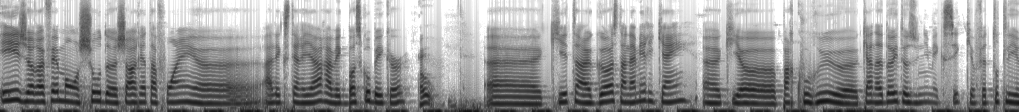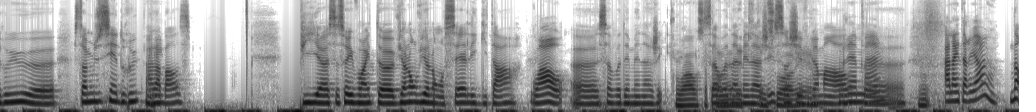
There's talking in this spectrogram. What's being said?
Et je refais mon show de charrette à foin euh, à l'extérieur avec Bosco Baker, Oh, euh, qui est un gars, c'est un Américain euh, qui a parcouru Canada, États-Unis, Mexique, qui a fait toutes les rues. c'est un musicien de rue à la Mhm. base. Puis euh, c'est ça, ils vont être euh, violon, violoncelle et guitare. Wow. Euh, ça va déménager. wow, ça, Ça, va déménager. Ça, j'ai hein. vraiment hâte. Vraiment? euh, À l'intérieur? non,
